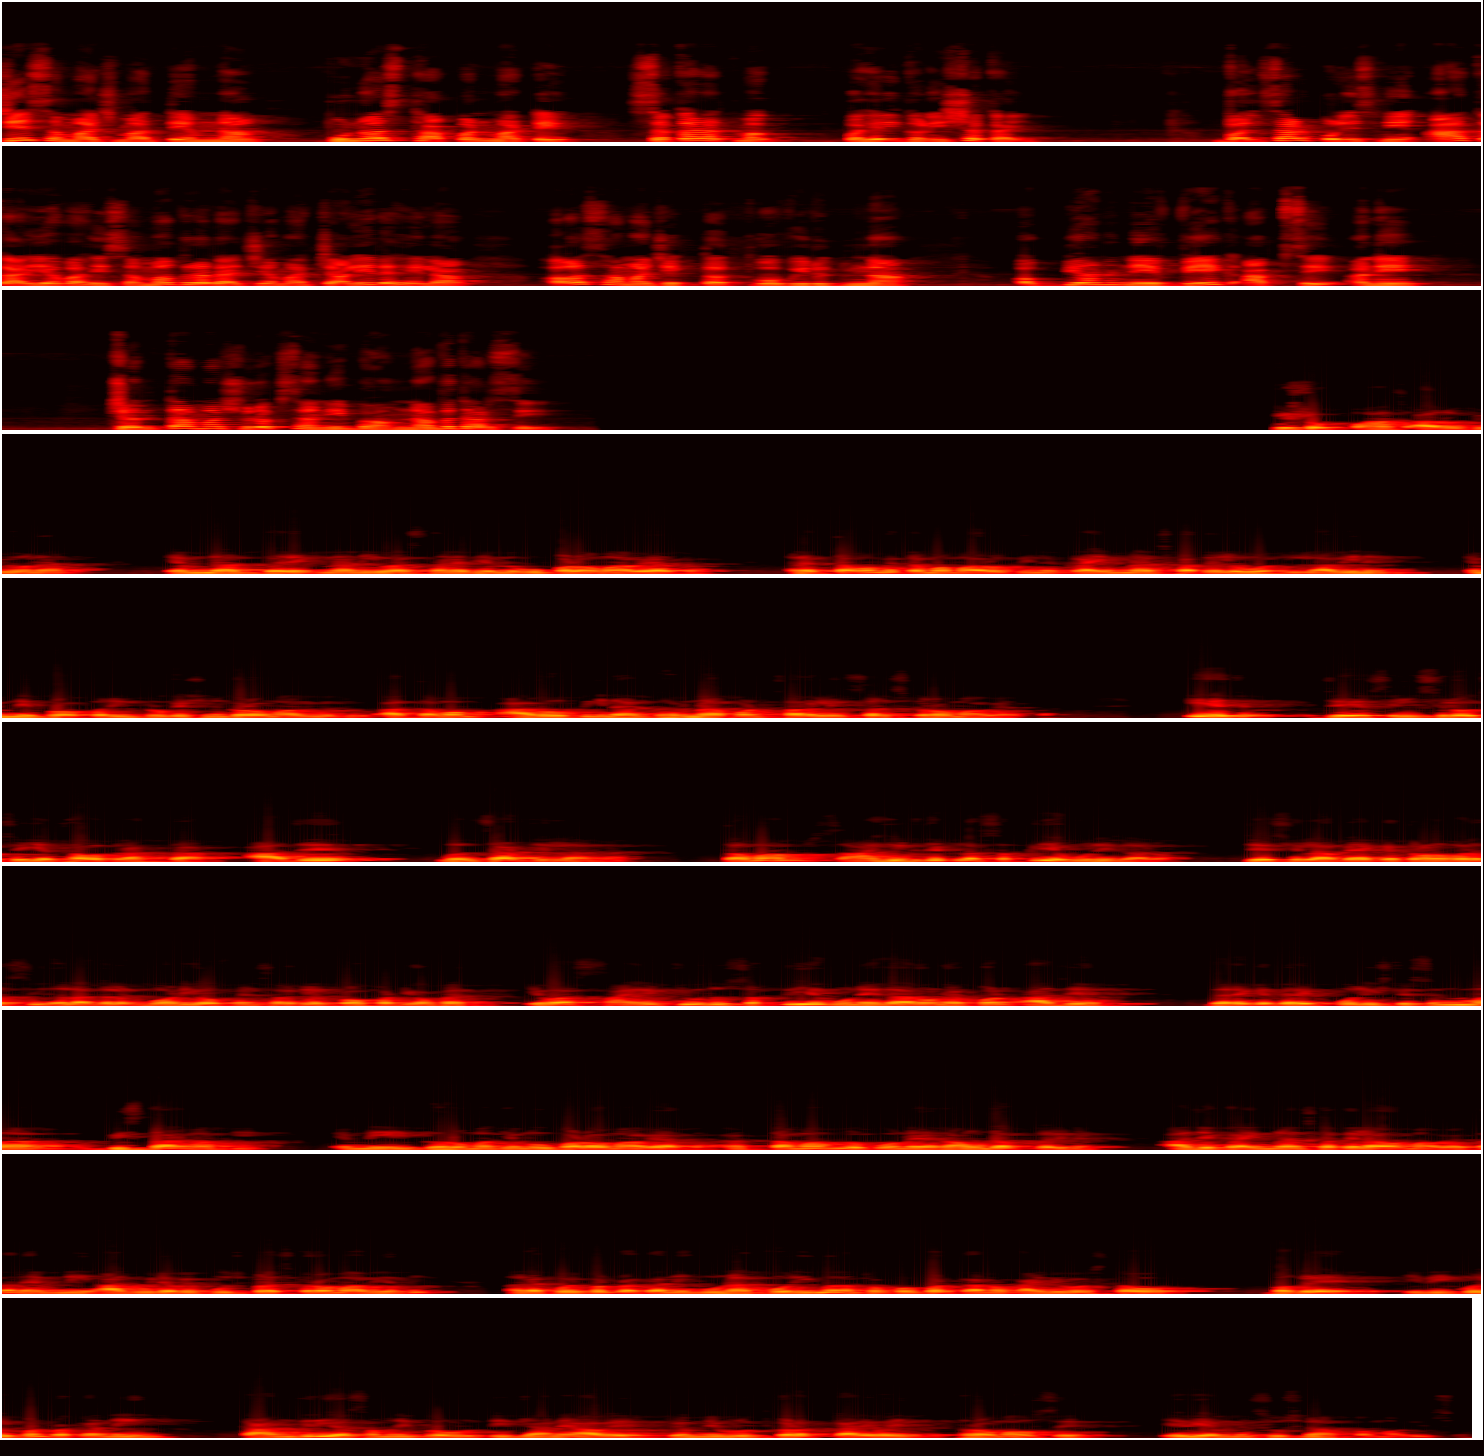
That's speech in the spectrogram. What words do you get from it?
જે સમાજમાં તેમના પુનઃસ્થાપન માટે સકારાત્મક પહેલ ગણી શકાય. વલસાડ પોલીસની આ કાર્યવાહી સમગ્ર રાજ્યમાં ચાલી રહેલા અસામાજિક તત્વો વિરુદ્ધના અભિયાનને વેગ આપશે અને જનતામાં સુરક્ષાની ભાવના વધારશે. એકસો પાંચ આરોપીઓના, એમના દરેકના નિવાસ સ્થાનેથી એમને ઉપાડવામાં આવ્યા હતા અને તમામે તમામ આરોપીને ક્રાઇમ બ્રાન્ચ ખાતે લવ- લાવીને એમની પ્રોપર ઇન્ટ્રોગેશન કરવામાં આવ્યું હતું. આ તમામ આરોપીના ઘરના પણ થરલી સર્ચ કરવામાં આવ્યા હતા. એ જ જે સિલસિલો છે યથાવત રાખતા, આજે વલસાડ જિલ્લાના તમામ સાહીઠ જેટલા સક્રિય ગુનેગારો, જે છેલ્લા બે કે ત્રણ વર્ષથી અલગ અલગ બોડી ઓફેન્સ અલગ અલગ પ્રોપર્ટી ઓફેન્સ એવા સાહીઠથી વધુ સક્રિય ગુનેગારોને પણ આજે દરેકે દરેક પોલીસ સ્ટેશનમાં વિસ્તારમાંથી, એમની ઘરોમાંથી એમને ઉપાડવામાં આવ્યા હતા અને તમામ લોકોને રાઉન્ડ અપ કરીને આજે ક્રાઇમ બ્રાન્ચ ખાતે લાવવામાં આવ્યા હતા અને એમની આગવી ઢબે પૂછપરછ કરવામાં આવી હતી અને કોઈપણ પ્રકારની ગુનાખોરીમાં અથવા કોઈપણ પ્રકારનો કાયદી વ્યવસ્થાઓ બગડે એવી કોઈપણ પ્રકારની કામગીરી અસામાજિક પ્રવૃત્તિ ધ્યાને આવે, તો એમની વિરુદ્ધ કડક કાર્યવાહી કરવામાં આવશે, એવી એમને સૂચના આપવામાં આવી છે.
